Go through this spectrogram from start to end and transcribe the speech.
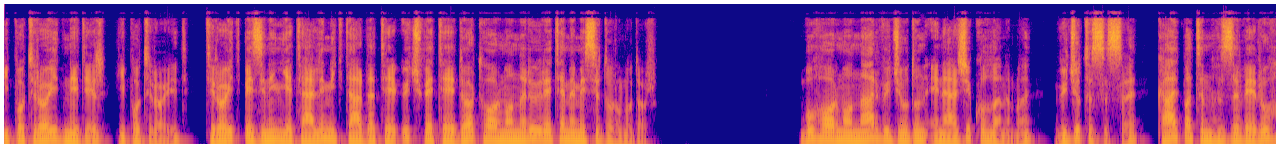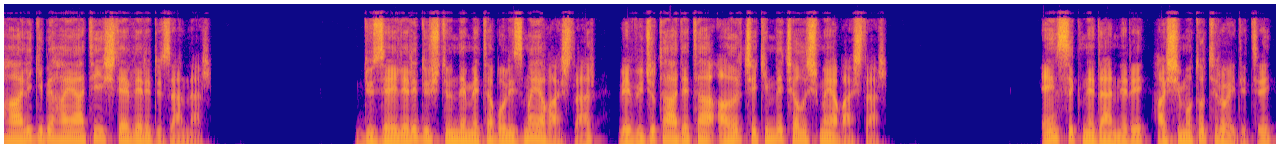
Hipotiroid nedir? Hipotiroid, tiroid bezinin yeterli miktarda T3 ve T4 hormonları üretememesi durumudur. Bu hormonlar vücudun enerji kullanımı, vücut ısısı, kalp atım hızı ve ruh hali gibi hayati işlevleri düzenler. Düzeyleri düştüğünde metabolizma yavaşlar ve vücut adeta ağır çekimde çalışmaya başlar. En sık nedenleri Hashimoto tiroiditi,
